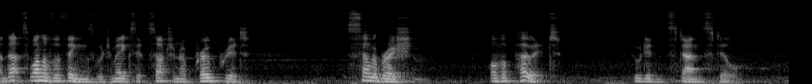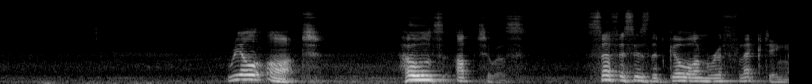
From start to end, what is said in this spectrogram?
And that's one of the things which makes it such an appropriate celebration of a poet who didn't stand still. Real art holds up to us surfaces that go on reflecting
